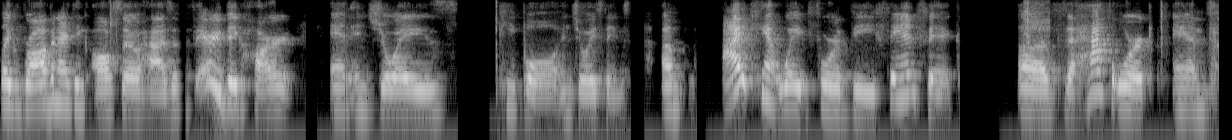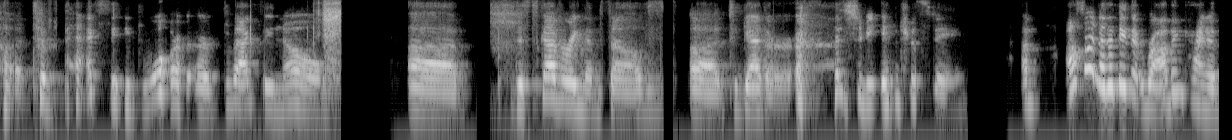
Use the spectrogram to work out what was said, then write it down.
Like Robin, I think also has a very big heart and enjoys people, enjoys things. Um, I can't wait for the fanfic of the half orc and the tabaxi dwarf or tabaxi gnome uh, discovering themselves uh, together. it should be interesting. Um, also, another thing that Robin kind of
